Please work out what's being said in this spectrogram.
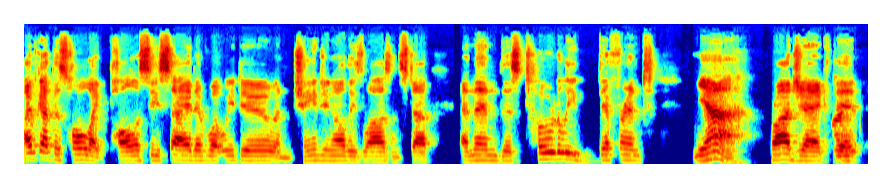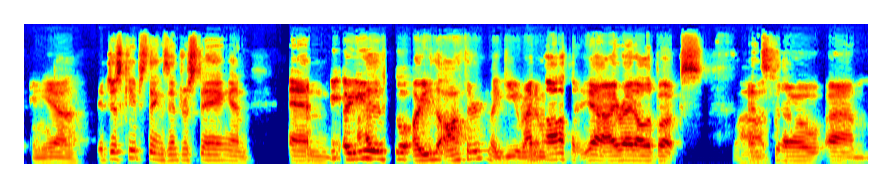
I've got this whole like policy side of what we do and changing all these laws and stuff. And then this totally different yeah project that yeah it just keeps things interesting and and are you I, the, are you the author? Like do you write I'm them? author? Yeah, I write all the books. Wow. And so, um,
